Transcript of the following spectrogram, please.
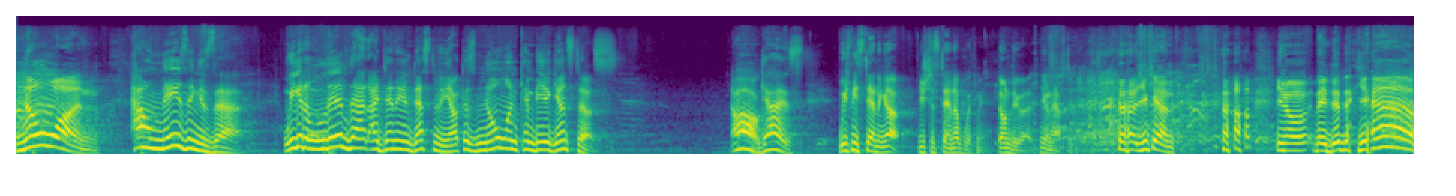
No one. How amazing is that? We get to live that identity and destiny out because no one can be against us. Oh, guys, we should be standing up. You should stand up with me. Don't do it. You don't have to. you can. you know, they did that. Yeah.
